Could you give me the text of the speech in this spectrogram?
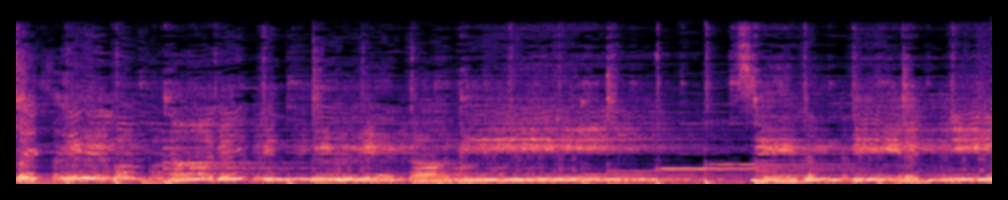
സത്യമം നാഗത്തിൻ സ്നേഹം തീരഞ്ഞിറങ്ങി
